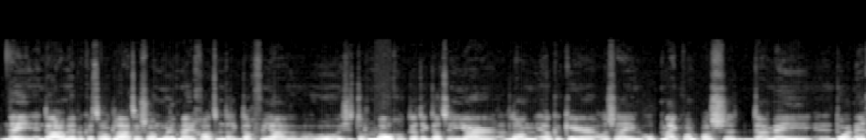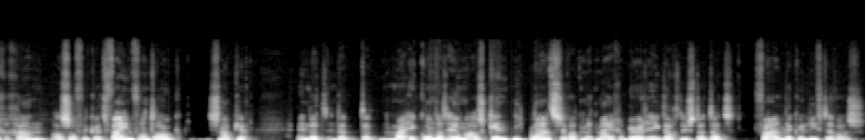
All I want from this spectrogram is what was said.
nee, en daarom heb ik het er ook later zo moeilijk mee gehad. Omdat ik dacht van ja, hoe is het toch mogelijk dat ik dat een jaar lang elke keer als hij op mij kwam passen, daarmee door ben gegaan. Alsof ik het fijn vond ook. Snap je? En dat, dat, dat, maar ik kon dat helemaal als kind niet plaatsen wat met mij gebeurde. Ik dacht dus dat dat vaderlijke liefde was.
